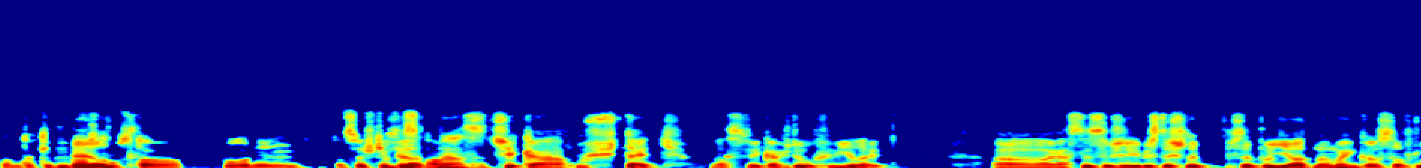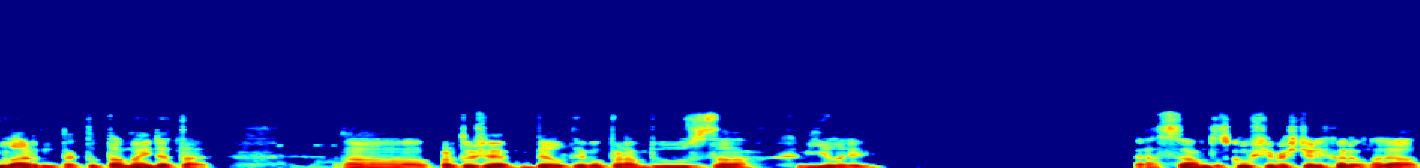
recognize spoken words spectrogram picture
Tam taky bývá build? spousta pozornění. Se ještě build chystá, nás ne? čeká už teď, vlastně každou chvíli. Uh, já si myslím, že kdybyste šli se podívat na Microsoft Learn, tak to tam najdete. Uh, protože build je opravdu za chvíli. Já se vám to zkouším ještě rychle dohledat.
